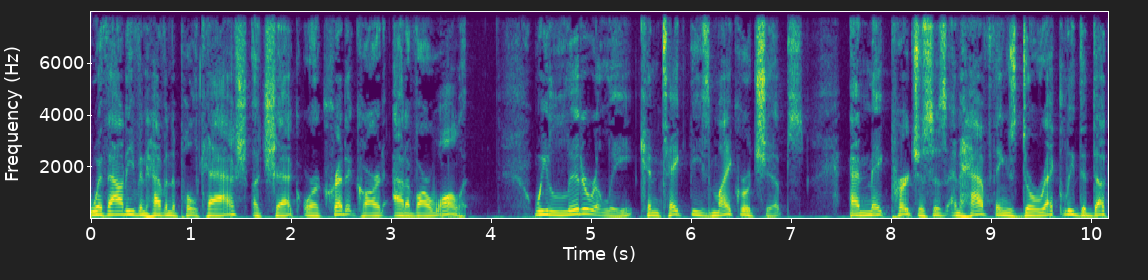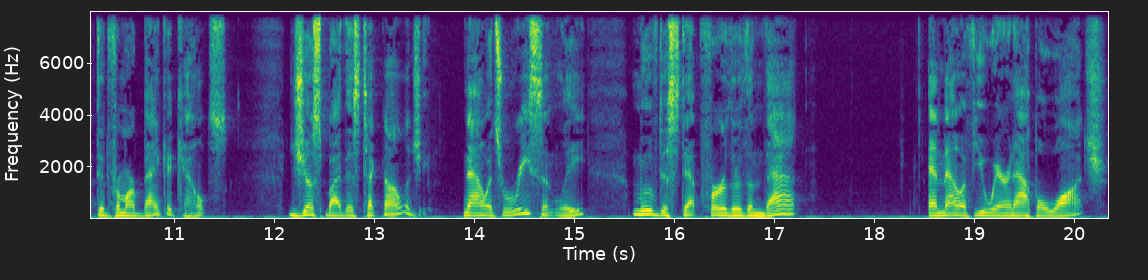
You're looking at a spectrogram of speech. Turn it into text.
without even having to pull cash, a check, or a credit card out of our wallet. We literally can take these microchips and make purchases and have things directly deducted from our bank accounts just by this technology. Now, it's recently moved a step further than that. And now, if you wear an Apple Watch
